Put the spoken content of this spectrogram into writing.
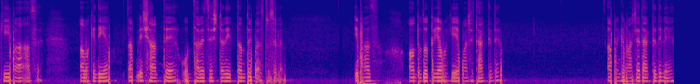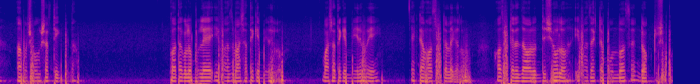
কী বা আছে? আমাকে দিয়ে আপনি স্বার্থে উদ্ধারের চেষ্টা নিতান্তই ব্যস্ত ছিলেন। ইফাজ অন্তত তুই আমাকে এ পাশে থাকতে দে। আপনাকে বাসায় থাকতে দিলে আমার সংসার টিকবে না। কথাগুলো বলে ইফাজ বাসা থেকে বের হলো। বাসা থেকে বের হয়েই একটা হসপিটালে গেল। হসপিটালে যাওয়ার উদ্দেশ্য হলো, ইফাজ একটা বন্ধু আছে ডক্টর শুভ।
